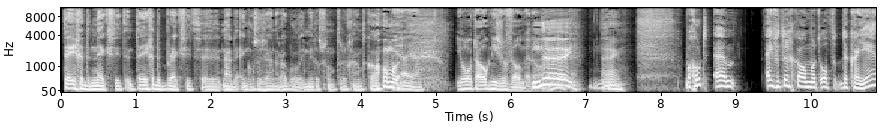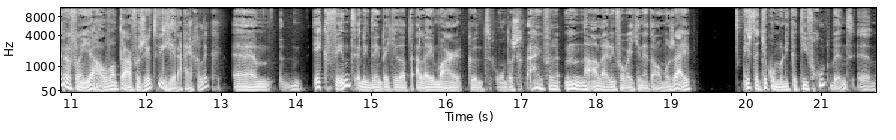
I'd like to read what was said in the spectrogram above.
Tegen de Nexit en tegen de Brexit. Eh, nou, de Engelsen zijn er ook wel inmiddels van terug aan het komen. Ja, ja. Je hoort er ook niet zoveel meer over. Nee, nee. Maar goed, ehm, even terugkomend op de carrière van jou, want daarvoor zitten we hier eigenlijk. Ehm, ik vind, en ik denk dat je dat alleen maar kunt onderschrijven naar aanleiding van wat je net allemaal zei, is dat je communicatief goed bent. En,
